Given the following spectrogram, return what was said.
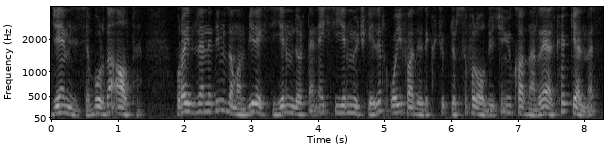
C'miz ise burada 6. Burayı düzenlediğimiz zaman 1 eksi 24'ten eksi 23 gelir. O ifade de küçüktür 0 olduğu için yukarıdan reel kök gelmez.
